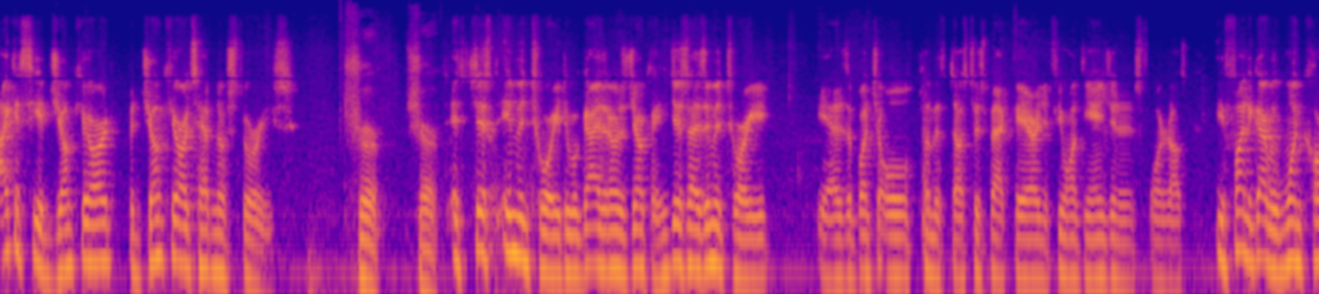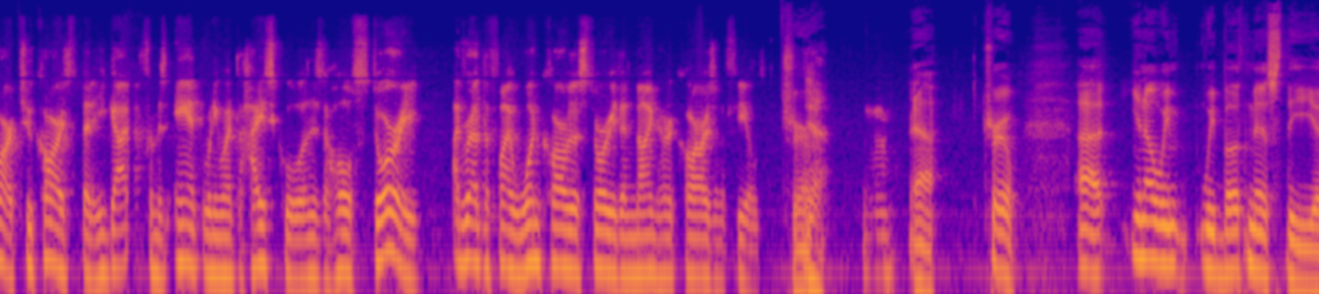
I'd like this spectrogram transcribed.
I can see a junkyard, but junkyards have no stories. Sure. Sure. It's just inventory to a guy that owns a junkyard. He just has inventory. Yeah, there's a bunch of old Plymouth Dusters back there, and if you want the engine, it's four hundred dollars. You find a guy with one car, two cars that he got from his aunt when he went to high school, and there's a whole story. I'd rather find one car with a story than 900 cars in a field. Sure. Yeah. Mm-hmm. Yeah. True. Uh, you know, we we both missed the uh,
